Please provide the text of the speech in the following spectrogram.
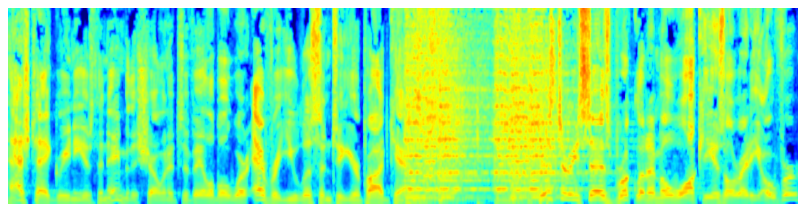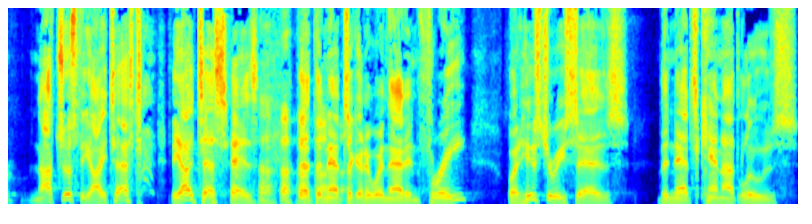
Hashtag Greeny is the name of the show, and it's available wherever you listen to your podcast. History says Brooklyn and Milwaukee is already over. Not just the eye test. The eye test says that the Nets are going to win that in three, but history says the Nets cannot lose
